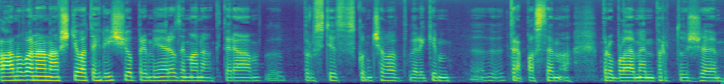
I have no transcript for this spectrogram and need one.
plánovaná návštěva tehdejšího premiéra Zemana, která e, prostě skončila velikým e, trapasem a problémem, protože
